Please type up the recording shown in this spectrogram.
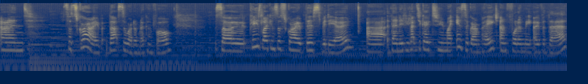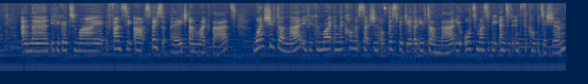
and subscribe, that's the word I'm looking for. So please like and subscribe this video. Uh, then if you'd like to go to my Instagram page and follow me over there and then if you go to my Fantasy Arts Facebook page and like that once you've done that, if you can write in the comment section of this video that you've done that, you automatically entered into the competition.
